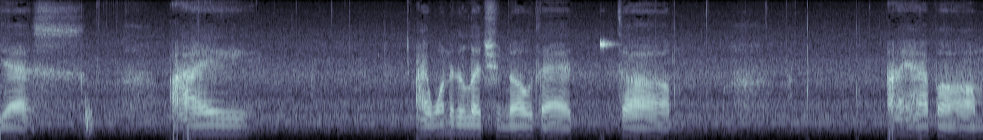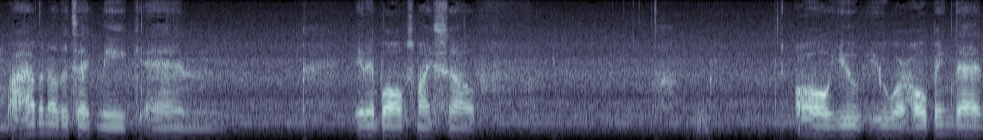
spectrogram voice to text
Yes. I I wanted to let you know that um, I have um, I have another technique and it involves myself. Oh, you you were hoping that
